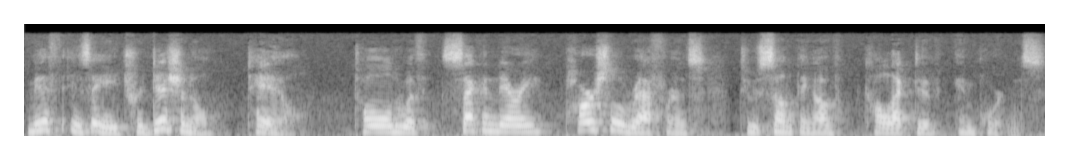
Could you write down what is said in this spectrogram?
myth is a traditional tale told with secondary partial reference to something of collective importance.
